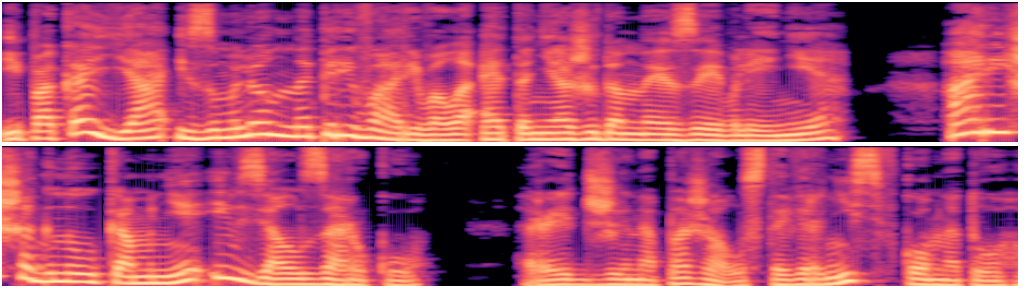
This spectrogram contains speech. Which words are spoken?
И пока я изумленно переваривала это неожиданное заявление, Ари шагнул ко мне и взял за руку. «Реджина, пожалуйста, вернись в комнату.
